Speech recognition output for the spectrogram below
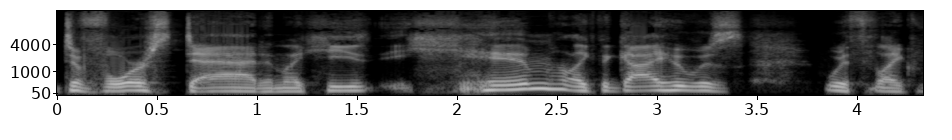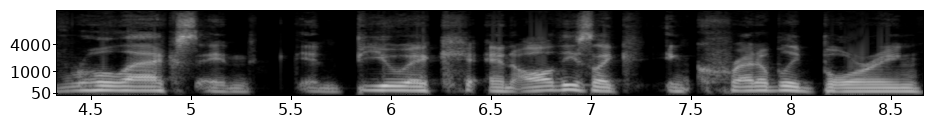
divorced dad and like he him like the guy who was with like rolex and and buick and all these like incredibly boring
